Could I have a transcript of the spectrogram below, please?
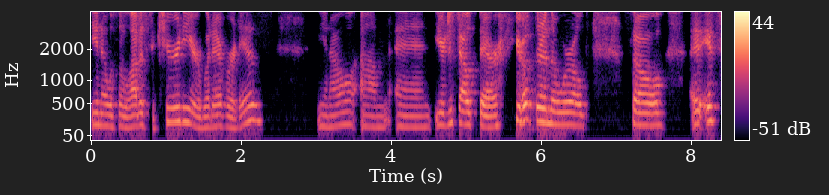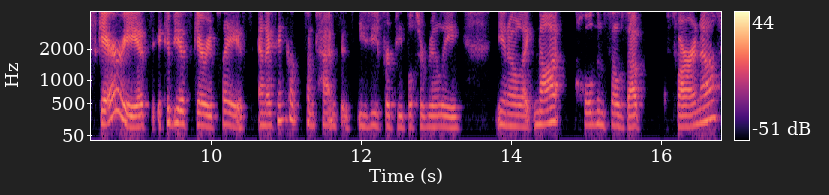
you know with a lot of security or whatever it is you know um, and you're just out there you're out there in the world. So it's scary. It's it could be a scary place. And i think sometimes it's easy for people to really you know like not hold themselves up far enough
